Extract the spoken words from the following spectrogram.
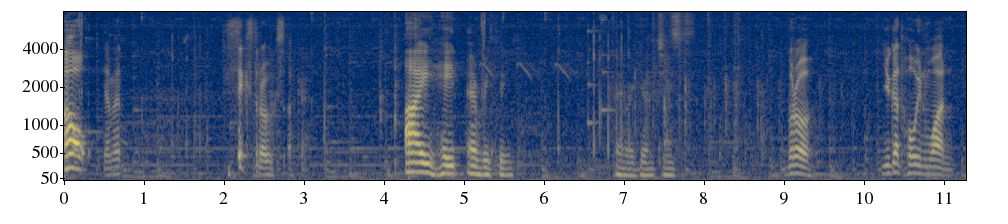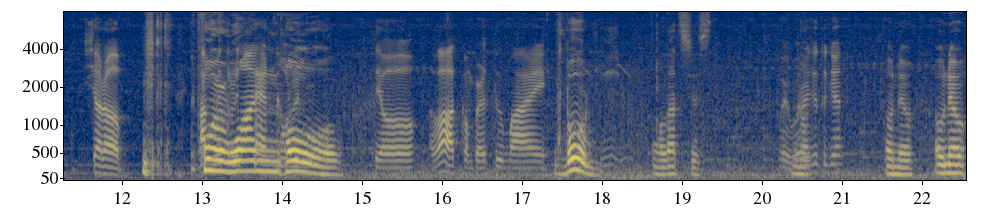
Oh! Damn it. Six strokes. Okay. I hate everything. There we go, Jesus. Bro, you got hole in one. Shut up. For one hole. Still a lot compared to my Boom. 14. Well, that's just. Wait, where No. is it again? Oh no. Oh no.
